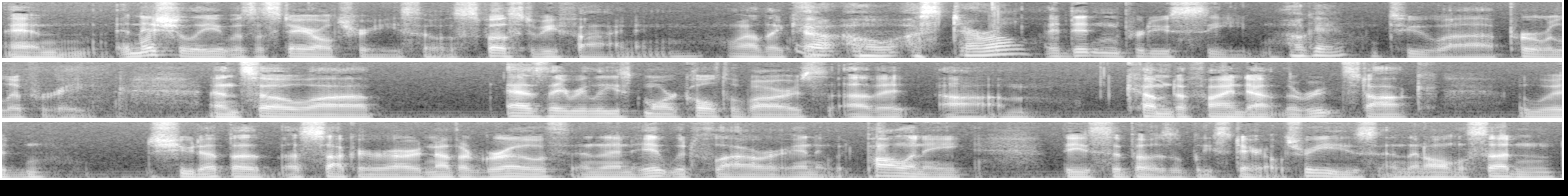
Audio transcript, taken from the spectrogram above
And initially, it was a sterile tree, so it was supposed to be fine. And well, they Uh, kept oh, a sterile? it didn't produce seed Okay. to uh, proliferate. And so, uh, as they released more cultivars of it, um, come to find out the rootstock would shoot up a, a sucker or another growth, and then it would flower and it would pollinate these supposedly sterile trees. And then all of a sudden,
